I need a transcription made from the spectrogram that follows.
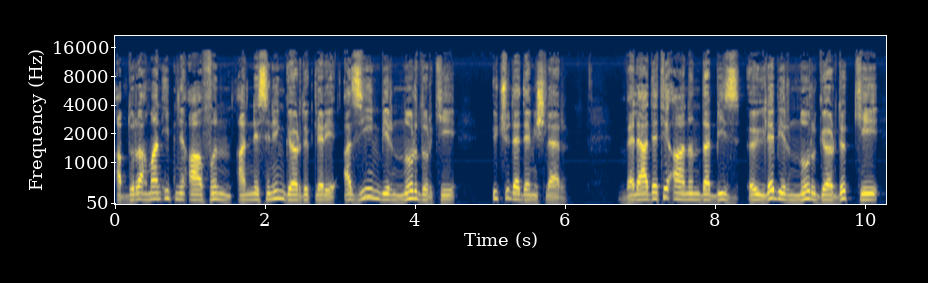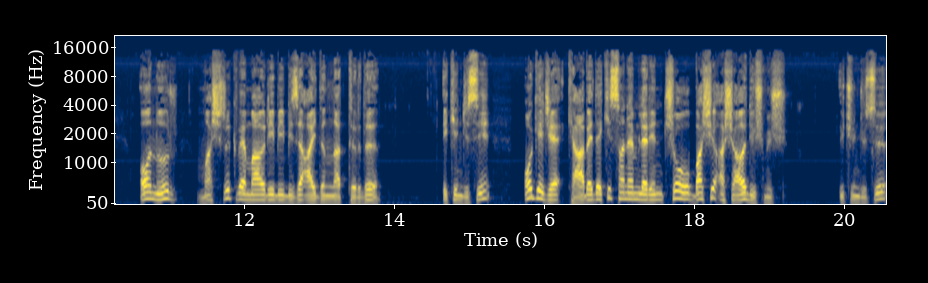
Abdurrahman İbni Af'ın annesinin gördükleri azim bir nurdur ki, üçü de demişler, veladeti anında biz öyle bir nur gördük ki, o nur, maşrık ve mağribi bize aydınlattırdı. İkincisi, o gece Kabe'deki sanemlerin çoğu başı aşağı düşmüş. Üçüncüsü,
